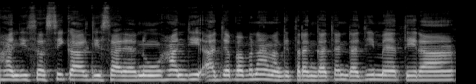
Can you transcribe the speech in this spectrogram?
ਹਾਂਜੀ, ਸਤਿ ਸ਼੍ਰੀ ਅਕਾਲ ਜੀ ਸਾਰਿਆਂ ਨੂੰ। ਹਾਂਜੀ, ਅੱਜ ਆਪਾਂ ਬਣਾਵਾਂਗੇ ਤਿਰੰਗਾ ਝੰਡਾ ਜੀ। ਮੈਂ 13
